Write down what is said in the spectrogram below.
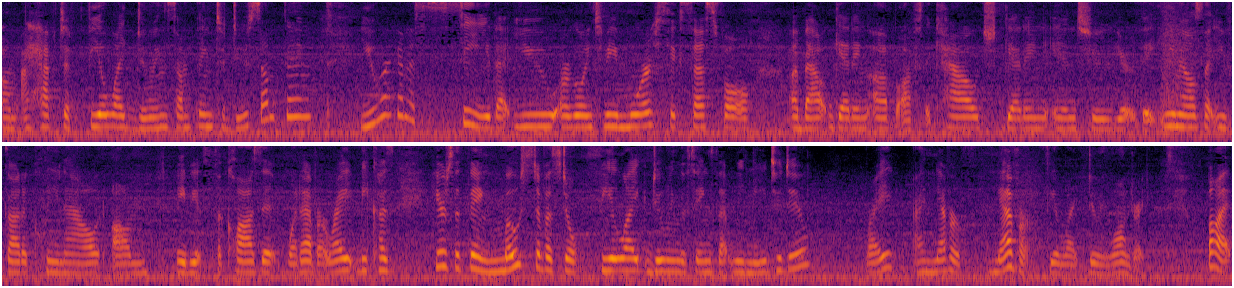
um, I have to feel like doing something to do something, you are going to see that you are going to be more successful about getting up off the couch, getting into your the emails that you've got to clean out. Um, maybe it's the closet, whatever, right? Because here's the thing: most of us don't feel like doing the things that we need to do, right? I never, never feel like doing laundry but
